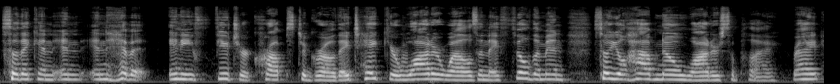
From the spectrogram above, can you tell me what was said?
so they can in, inhibit any future crops to grow. They take your water wells and they fill them in so you'll have no water supply, right?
